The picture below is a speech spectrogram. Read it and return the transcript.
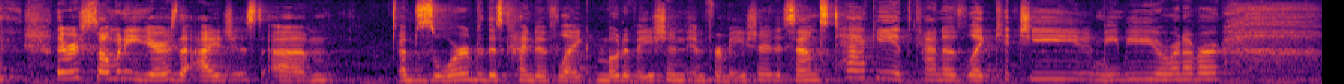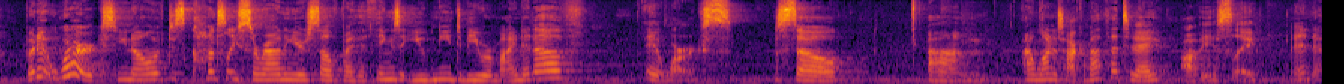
there were so many years that I just um, absorbed this kind of like motivation information. It sounds tacky, it's kind of like kitschy, maybe, or whatever. But it works, you know, of just constantly surrounding yourself by the things that you need to be reminded of. It works. So, um, I want to talk about that today, obviously. And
